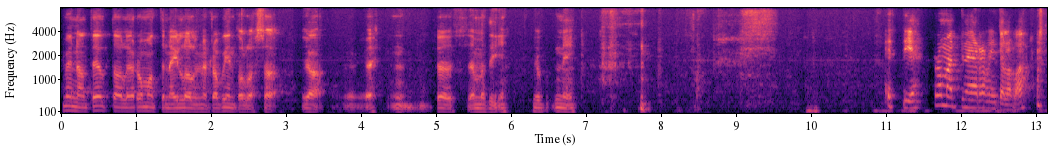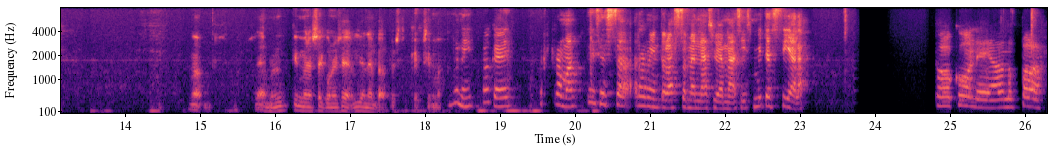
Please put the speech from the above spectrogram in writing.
Mennään telttaalle romanttinen illallinen ravintolassa ja ehkä, en mä tiedä. Joku, niin. Et tiedä. Romanttinen ravintola vaan. No, en mä nyt kymmenen sekunnissa enempää pysty keksimään. No niin, okei. Okay. Romanttisessa ravintolassa mennään syömään siis. Miten siellä? Ok, Nea, anna palaa.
